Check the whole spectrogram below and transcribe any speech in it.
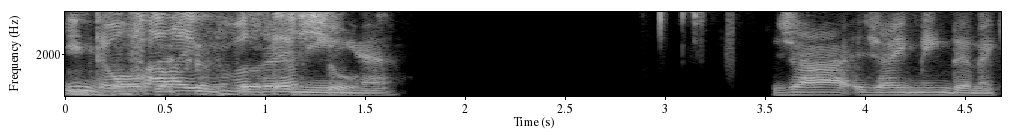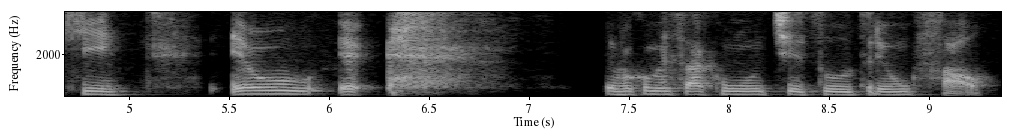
Então fala aí o que você achou. Já, já emendando aqui, eu, eu, eu vou começar com o título triunfal.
